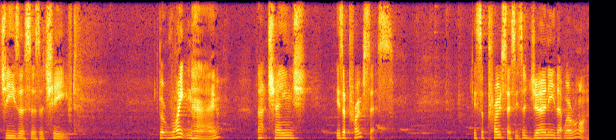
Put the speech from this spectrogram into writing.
Jesus has achieved. But right now, that change is a process. It's a process, it's a journey that we're on.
